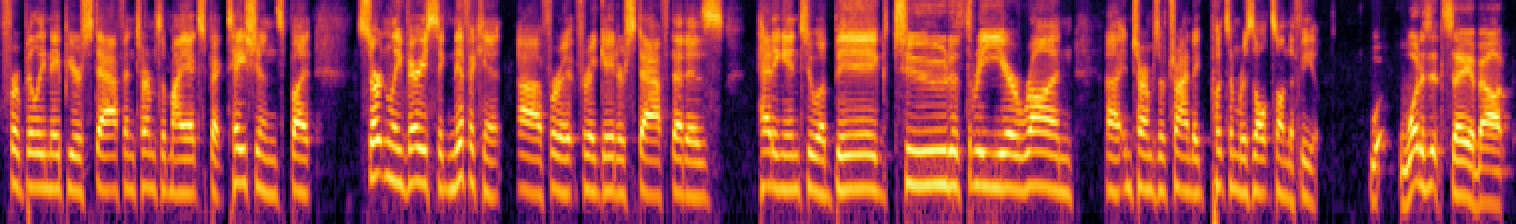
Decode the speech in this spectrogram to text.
for Billy Napier's staff in terms of my expectations, but certainly very significant uh, for a, for a Gator staff that is heading into a big two to three year run uh, in terms of trying to put some results on the field. What, does it say about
